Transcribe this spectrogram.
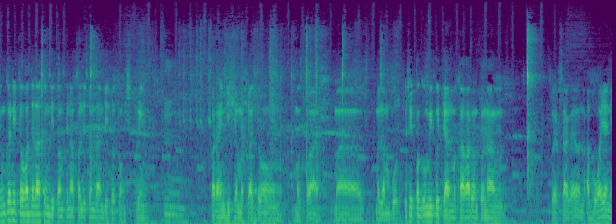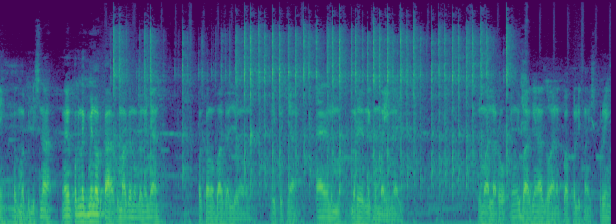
Yung ganito, kadalasan dito, ang pinapalitan lang dito, tong spring. Hmm. Para hindi siya masyadong magkuhan, mag, malambot. Kasi pag umikot yan, magkakaroon to ng pwersa, gano'n, nakabuka yan eh, pag mabilis na. Ngayon, pag nag-minor ka, gumagano-ganon yan. Pagka mabagal yung ikot niya. Ayan, ma- maririnig mo maingay lumalaro. Yung iba, ginagawa, nagpapalit ng spring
